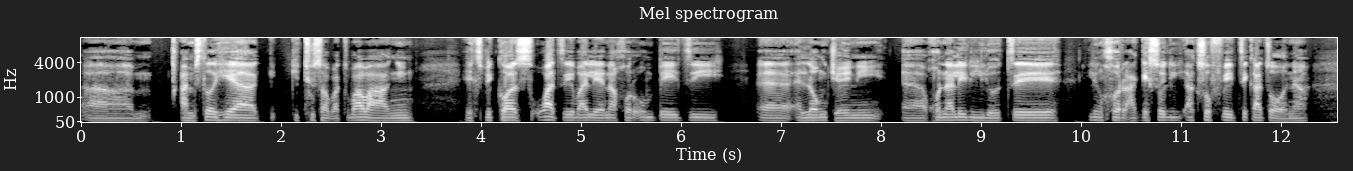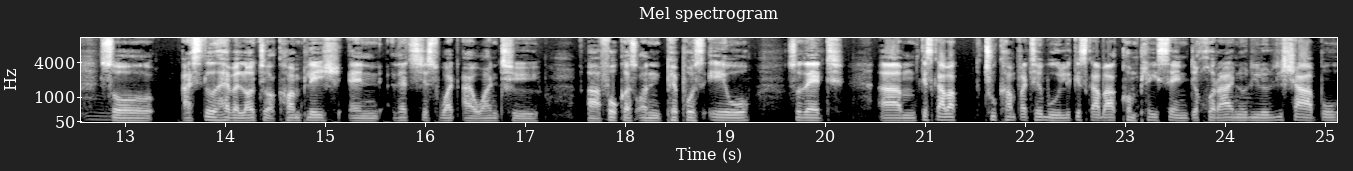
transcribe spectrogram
um i'm still here ke thusa batho ba bang it's because wa tseba le ena gore o mpetse a long journey uh, go na le dilo tse leng gore a ke so fetse ka tsona. So i still have a lot to accomplish and that's just what i want to uh, focus on purpose eo so that um ke ska ba too comfortable ke ska ba complacent gore a no dilo di sharpo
